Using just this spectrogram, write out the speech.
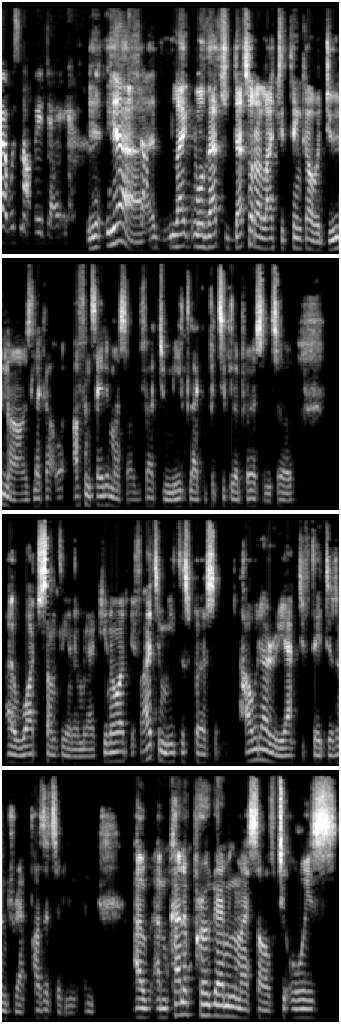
that was not their day. Yeah, yeah, like well, that's that's what I like to think I would do now. Is like I often say to myself, if I had to meet like a particular person, so I watch something and I'm like, you know what? If I had to meet this person, how would I react if they didn't react positively? And I, I'm kind of programming myself to always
